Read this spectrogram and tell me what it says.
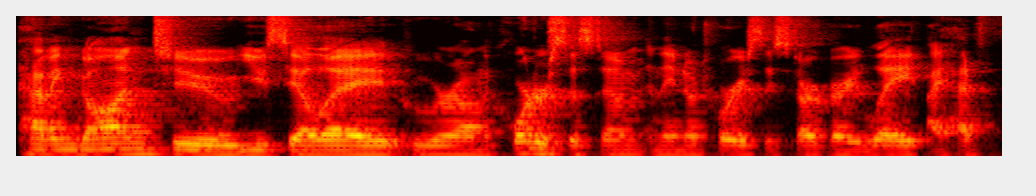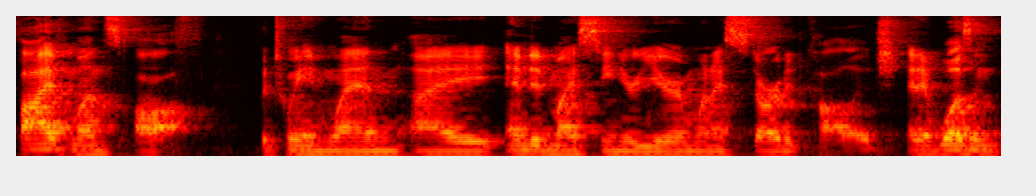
having gone to UCLA, who are on the quarter system and they notoriously start very late, I had five months off between when I ended my senior year and when I started college. And it wasn't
